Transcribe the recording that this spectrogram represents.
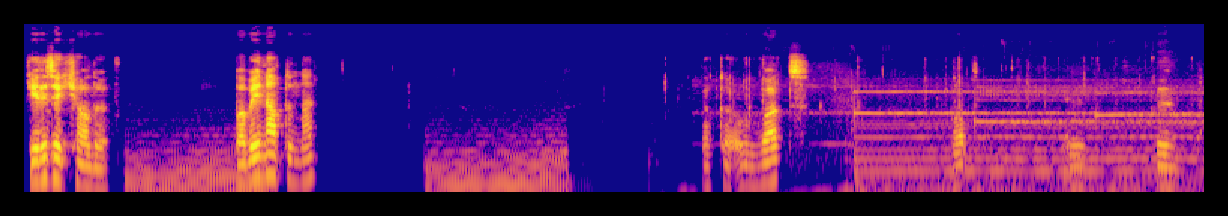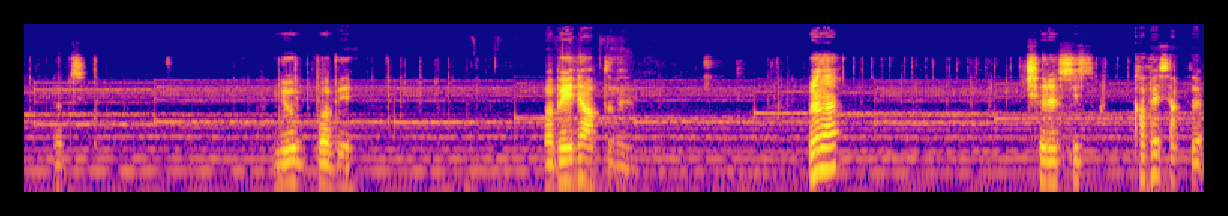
Geri zekalı. Bobby'ye ne yaptın lan? Dakika, what? What? Evet. Evet. Evet. You Bobby. Bobby'ye ne yaptın dedim. Bu ne lan? Şerefsiz. Kafes yaktı.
